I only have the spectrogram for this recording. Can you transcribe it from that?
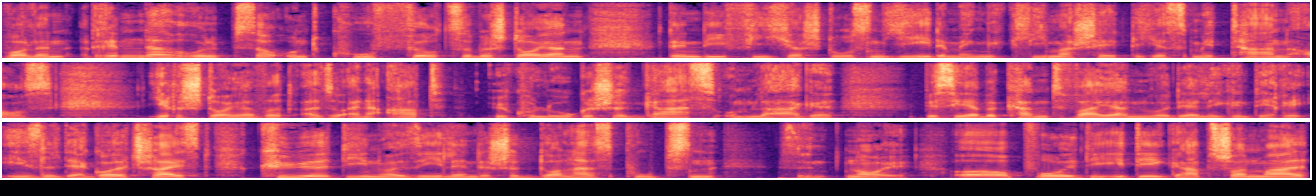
wollen Rinder, Rülpser und Kuhfürze besteuern, denn die Viecher stoßen jede Menge klimaschädliches Methan aus. Ihre Steuer wird also eine Art ökologische Gasumlage. Bisher bekannt war ja nur der legendäre Esel, der Gold scheißt. Kühe, die neuseeländische Dollars pupsen, sind neu. Obwohl die Idee gab's schon mal,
